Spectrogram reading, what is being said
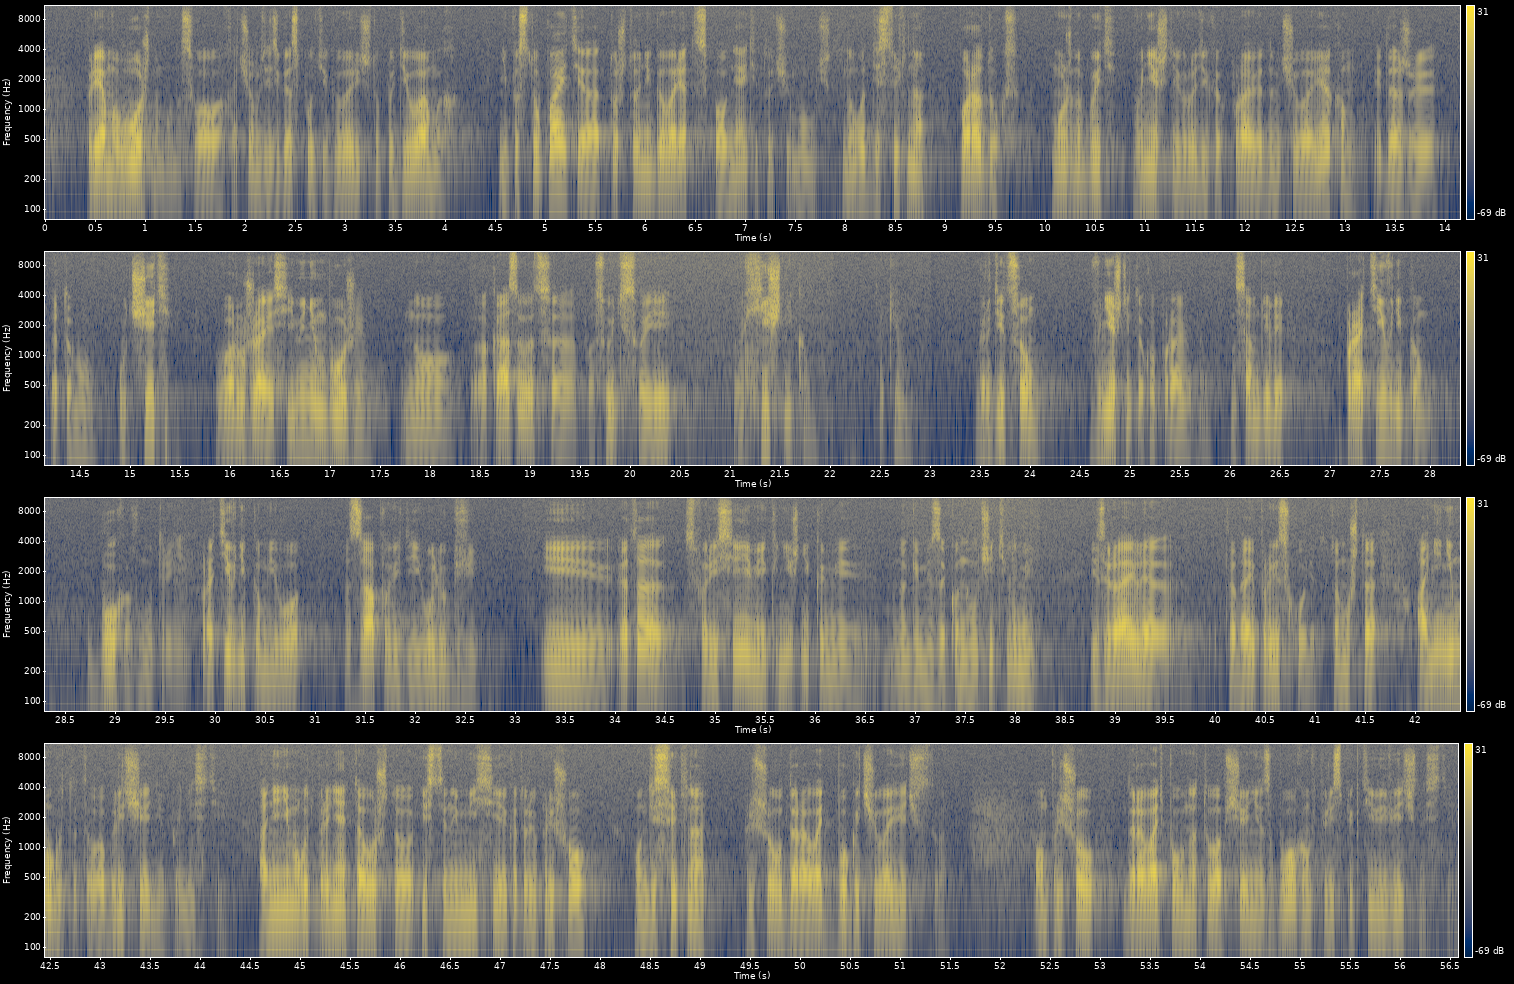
прямо ложному на словах, о чем здесь Господь и говорит, что по делам их не поступайте, а то, что они говорят, исполняйте то, чему учат. Ну вот действительно парадокс. Можно быть внешне вроде как праведным человеком и даже этому учить, вооружаясь именем Божиим, но оказываться, по сути своей, хищником, таким гордецом, внешне только праведным. На самом деле противником Бога внутренне, противником Его заповеди, Его любви. И это с фарисеями и книжниками, многими законоучителями Израиля тогда и происходит, потому что они не могут этого обличения понести. Они не могут принять того, что истинный Мессия, который пришел, он действительно пришел даровать Бога человечество. Он пришел даровать полноту общения с Богом в перспективе вечности.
